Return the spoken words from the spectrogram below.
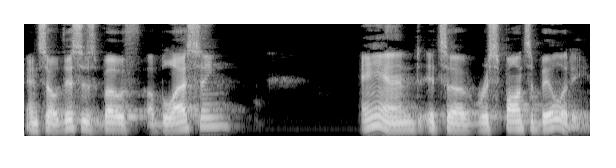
And so this is both a blessing and it's a responsibility.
